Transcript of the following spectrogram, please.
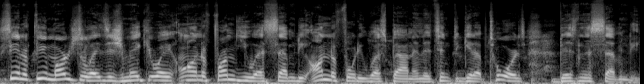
Seeing a few merge delays as you make your way on from US 70 on the 40 westbound and attempt to get up towards Business 70.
